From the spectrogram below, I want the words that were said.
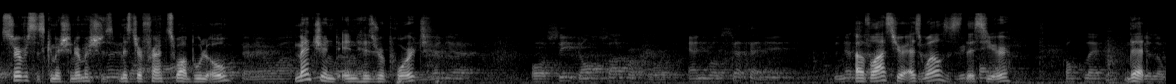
Services Commissioner, Mr. Francois Boileau, mentioned in his report aussi dans son rapport annuel cette année le of last year as well as this year that de la loi.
